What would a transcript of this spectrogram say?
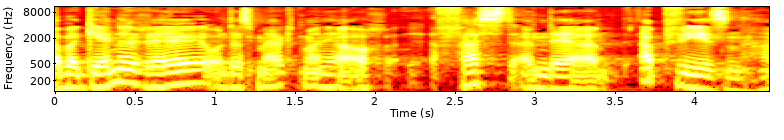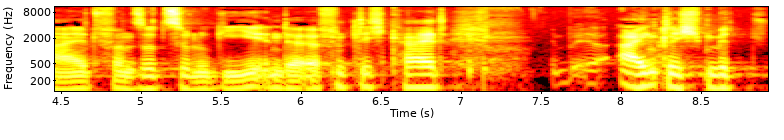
Aber generell, und das merkt man ja auch fast an der Abwesenheit von Soziologie in der Öffentlichkeit, eigentlich mit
